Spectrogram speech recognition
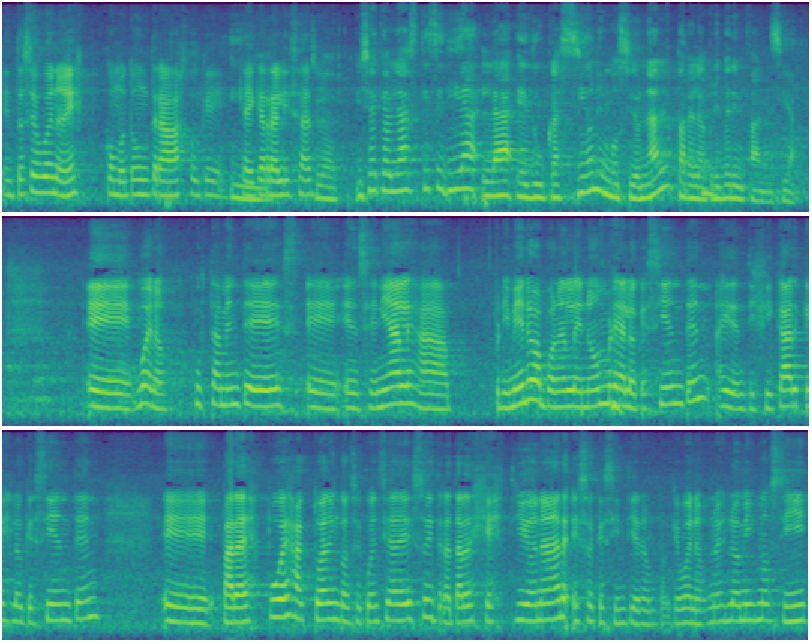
entonces, bueno, es como todo un trabajo que, hay que realizar. Y ya que hablas, ¿qué sería la educación emocional para la primera infancia? Eh, bueno, justamente es eh, enseñarles a, primero, a ponerle nombre a lo que sienten, a identificar qué es lo que sienten, eh, para después actuar en consecuencia de eso y tratar de gestionar eso que sintieron. Porque, bueno, no es lo mismo si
